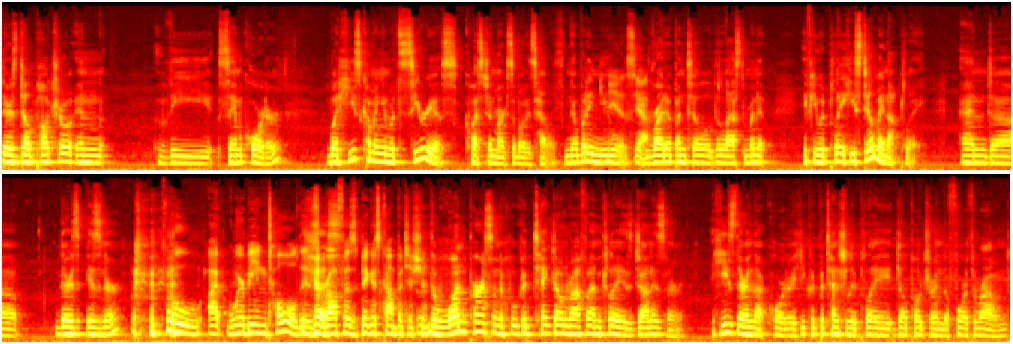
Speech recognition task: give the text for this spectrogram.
There's Del Potro in the same quarter, but he's coming in with serious question marks about his health. Nobody knew is, yeah. right up until the last minute if he would play. He still may not play. And uh, there's Isner, who I, we're being told is Yes. Rafa's biggest competition. the one person who could take down Rafa and Clay is John Isner. He's there in that quarter. He could potentially play Del Potro in the fourth round.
